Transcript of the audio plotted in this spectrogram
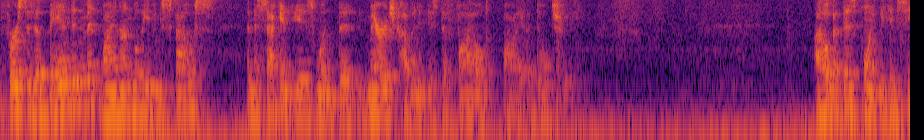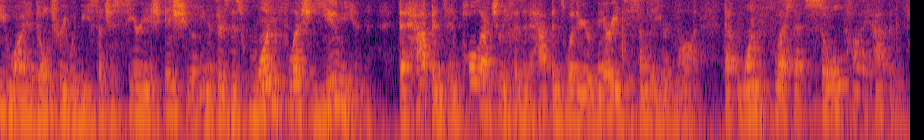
The first is abandonment by an unbelieving spouse, and the second is when the marriage covenant is defiled by adultery. I hope at this point we can see why adultery would be such a serious issue. I mean, if there's this one flesh union that happens, and Paul actually says it happens whether you're married to somebody or not that one flesh, that soul tie happens.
